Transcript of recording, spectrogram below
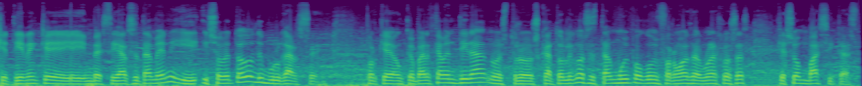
que tienen que investigarse también y sobre todo divulgarse, porque aunque parezca mentira, nuestros católicos están muy poco informados de algunas cosas que son básicas.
